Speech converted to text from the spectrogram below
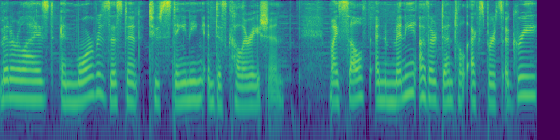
mineralized, and more resistant to staining and discoloration. Myself and many other dental experts agree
